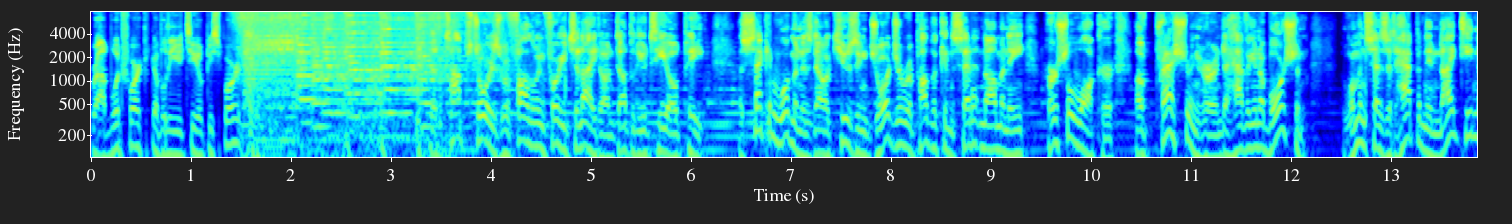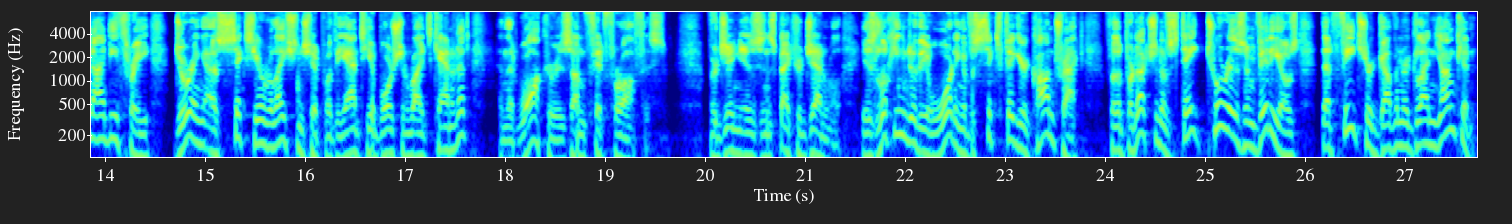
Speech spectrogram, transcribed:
Rob Woodfork, WTOP Sports. The top stories we're following for you tonight on WTOP. A second woman is now accusing Georgia Republican Senate nominee Herschel Walker of pressuring her into having an abortion. The woman says it happened in 1993 during a six year relationship with the anti abortion rights candidate and that Walker is unfit for office. Virginia's Inspector General is looking into the awarding of a six figure contract for the production of state tourism videos that feature Governor Glenn Youngkin.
